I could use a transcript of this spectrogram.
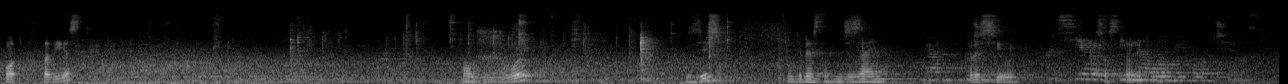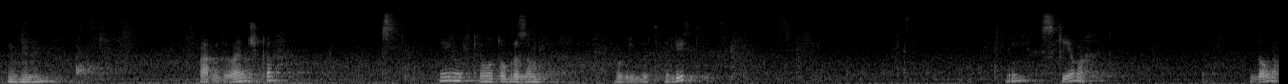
вход в подъезд. Он же жилой. Здесь интересный дизайн. Да, Красивый. Красиво Со столиком. лобби получилось. Угу. Пару диванчиков. И вот таким вот образом выглядит лифт. И схема дома.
